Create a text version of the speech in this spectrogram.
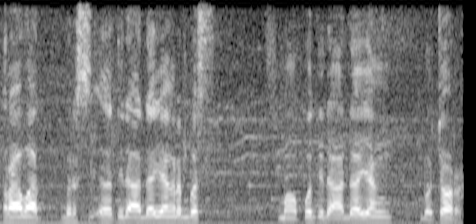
terawat bersih, eh, tidak ada yang rembes maupun tidak ada yang bocor.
